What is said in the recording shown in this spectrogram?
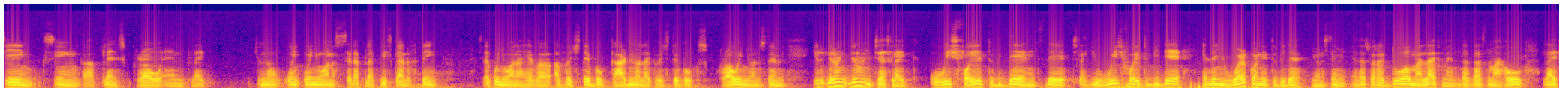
Seeing seeing uh, plants grow and like you know when when you wanna set up like this kind of thing, like when you wanna have a, a vegetable garden or like vegetables growing, you understand me? You you don't you don't just like wish for it to be there and it's there. It's like you wish for it to be there and then you work on it to be there. You understand me? And that's what I do all my life, man. That, that's my whole life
